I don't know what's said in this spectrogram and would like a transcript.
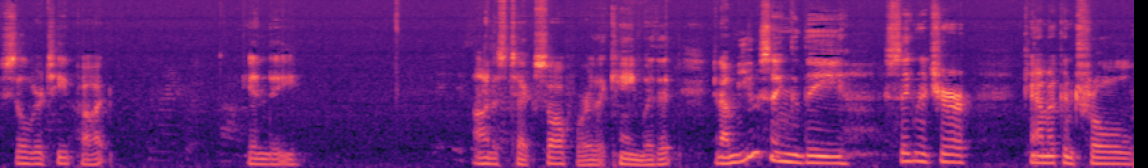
silver teapot in the Honestech software that came with it. And I'm using the signature camera control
